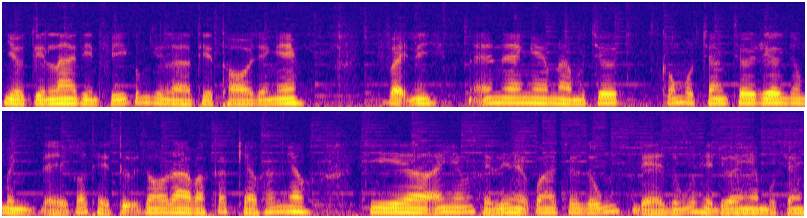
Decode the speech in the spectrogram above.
nhiều tiền lai tiền phí cũng như là thiệt thòi cho anh em. Như vậy đi nên anh em nào mà chơi, có một trang chơi riêng cho mình để có thể tự do ra vào các kèo khác nhau thì ờ, anh em có thể liên hệ qua cho Dũng để Dũng có thể đưa anh em một trang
